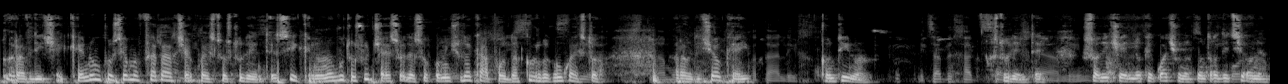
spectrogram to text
Rav dice che non possiamo afferrarci a questo studente, sì, che non ha avuto successo, adesso comincio da capo, d'accordo con questo. Rav dice ok, continua. Studente, sto dicendo che qua c'è una contraddizione.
